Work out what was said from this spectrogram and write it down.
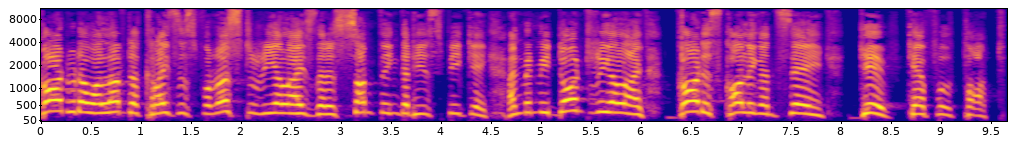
God would have allowed a crisis for us to realize there is something that He is speaking. And when we don't realize, God is calling and saying, give careful thought.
